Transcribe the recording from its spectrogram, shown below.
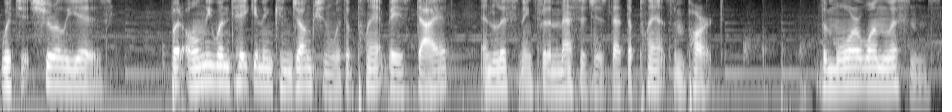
which it surely is, but only when taken in conjunction with a plant based diet and listening for the messages that the plants impart. The more one listens,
